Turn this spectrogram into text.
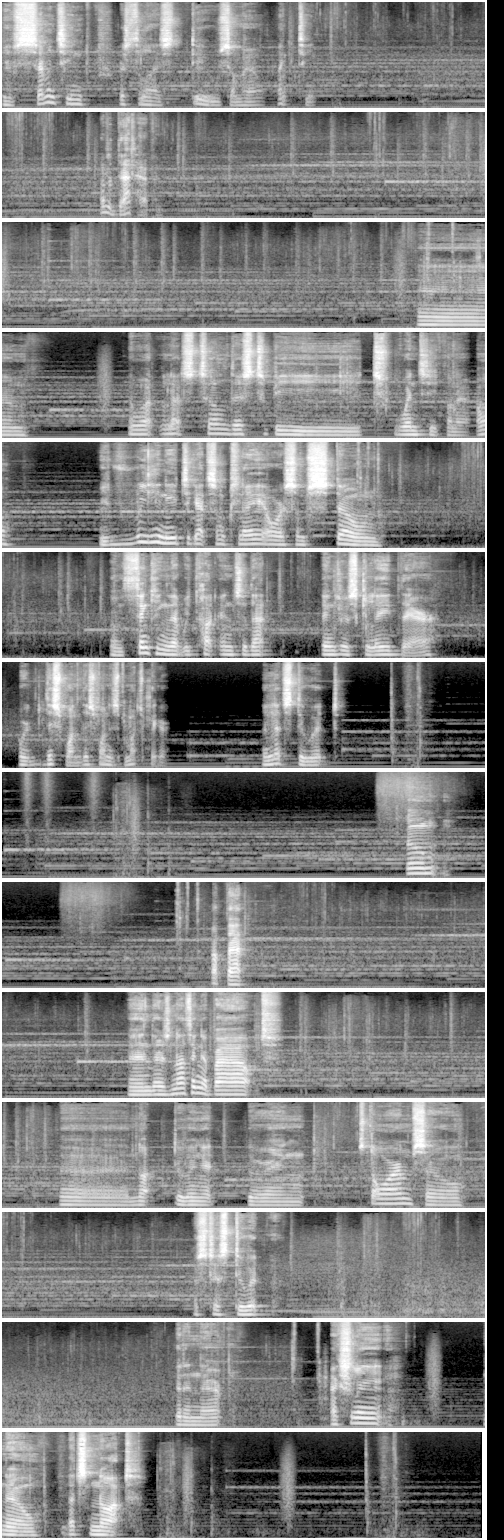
We have 17 crystallized dew somehow. 19. How did that happen? Um, you know what? Let's tell this to be 20 for now. We really need to get some clay or some stone. I'm thinking that we cut into that dangerous glade there. Or this one. This one is much bigger. Then let's do it. Boom. Up that. And there's nothing about uh, not doing it during storm, so let's just do it. Get in there. Actually, no, let's not.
